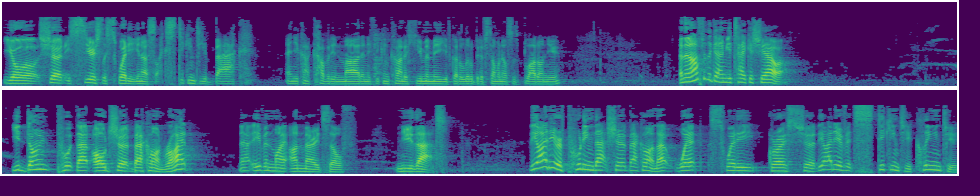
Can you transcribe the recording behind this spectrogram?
your shirt is seriously sweaty, you know, it's like sticking to your back and you're kind of covered in mud. And if you can kind of humor me, you've got a little bit of someone else's blood on you. And then after the game, you take a shower. You don't put that old shirt back on, right? Now, even my unmarried self knew that. The idea of putting that shirt back on, that wet, sweaty, gross shirt, the idea of it sticking to you, clinging to you,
